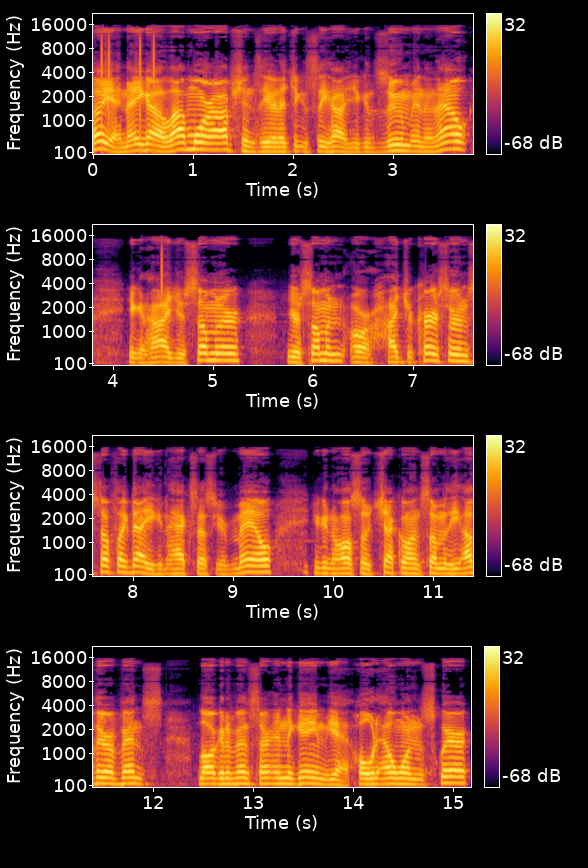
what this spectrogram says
Oh yeah, now you got a lot more options here that you can see how you can zoom in and out. You can hide your summoner your summon or hide your cursor and stuff like that. You can access your mail. You can also check on some of the other events, login events that are in the game. Yeah, hold L1 square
